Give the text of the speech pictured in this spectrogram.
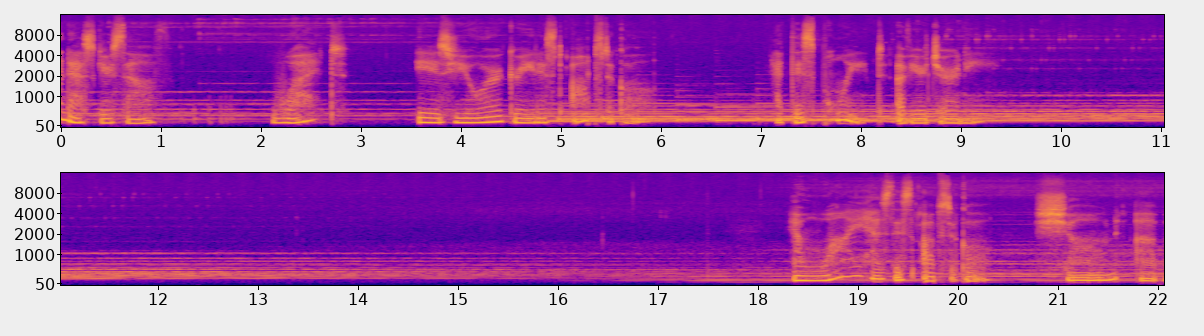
And ask yourself, what is your greatest obstacle at this point of your journey? And why has this obstacle shown up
